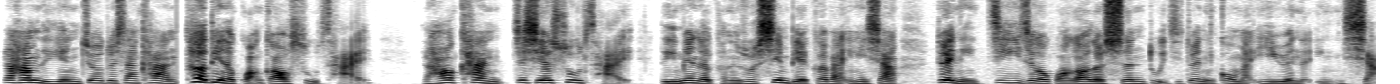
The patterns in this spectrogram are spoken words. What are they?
让他们的研究对象看特定的广告素材，然后看这些素材里面的可能说性别刻板印象对你记忆这个广告的深度以及对你购买意愿的影响。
